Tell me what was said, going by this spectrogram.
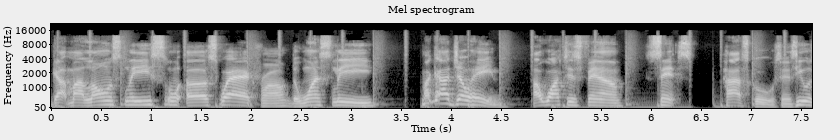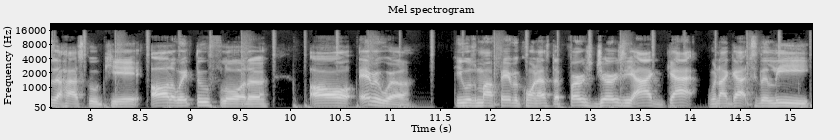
Got my long sleeve uh, swag from the one sleeve. My guy Joe Haden. I watched this film since high school, since he was a high school kid, all the way through Florida, all everywhere. He was my favorite corner. That's the first jersey I got when I got to the league.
